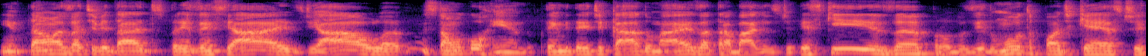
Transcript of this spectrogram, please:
Então, as atividades presenciais, de aula, não estão ocorrendo. Tenho me dedicado mais a trabalhos de pesquisa, produzido um outro podcast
